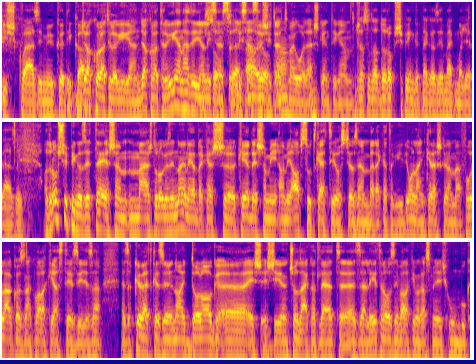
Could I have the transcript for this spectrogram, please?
is kvázi működik. A... Gyakorlatilag igen, gyakorlatilag igen, hát egy ilyen licensz, licenszesített ah, megoldásként, igen. És azt mondod, a dropshippinget meg azért megmagyarázod. A dropshipping az egy teljesen más dolog, ez egy nagyon érdekes kérdés, ami, ami abszolút ketté osztja az embereket, akik online kereskedelemmel foglalkoznak, valaki azt érzi, hogy ez a, ez a következő nagy dolog, és, és ilyen csodákat lehet ezzel létrehozni, valaki meg azt mondja, hogy humbuk.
